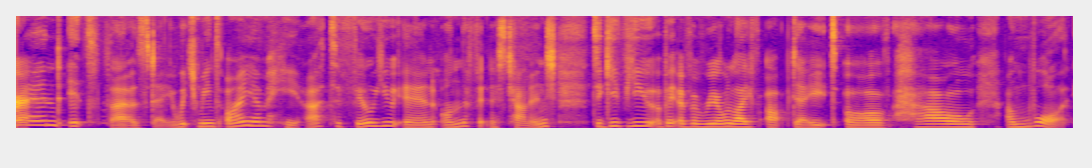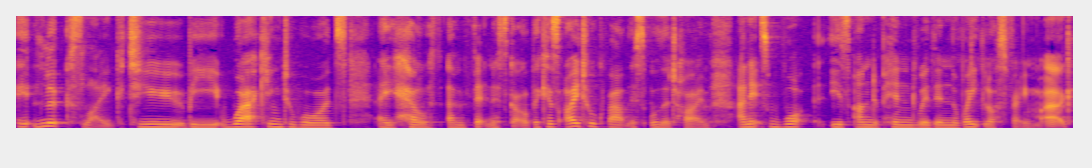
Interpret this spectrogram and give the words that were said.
friend, it's Thursday, which means I am here to fill you in on the fitness challenge to give you a bit of a real life update of how and what it looks like to be working towards a health and fitness goal. Because I talk about this all the time, and it's what is underpinned within the weight loss framework.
